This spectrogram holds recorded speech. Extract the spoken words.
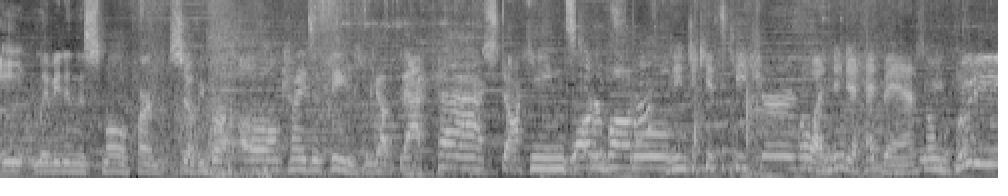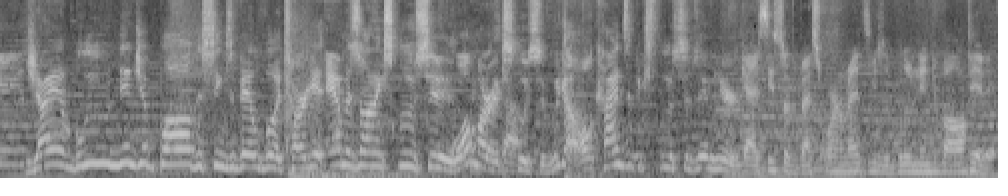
eight living in this small apartment. So we brought all kinds of things. We got backpacks, stockings, water bottle, Ninja Kidz t-shirt. Oh, a ninja headband. some hoodies, giant blue ninja ball. This thing's available at Target, Amazon exclusive, Walmart exclusive. We got all kinds of exclusives in here. Guys, these are the best ornaments. Use a blue ninja ball. Did it.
